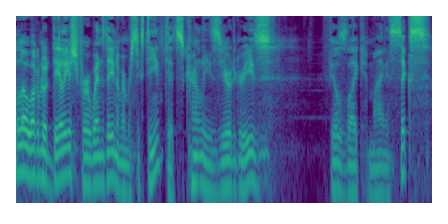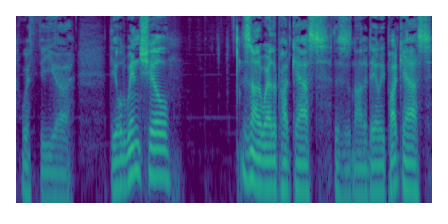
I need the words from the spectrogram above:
Hello, welcome to Dailyish for Wednesday, November 16th. It's currently zero degrees. Feels like minus six with the uh, the old wind chill. This is not a weather podcast. This is not a daily podcast.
